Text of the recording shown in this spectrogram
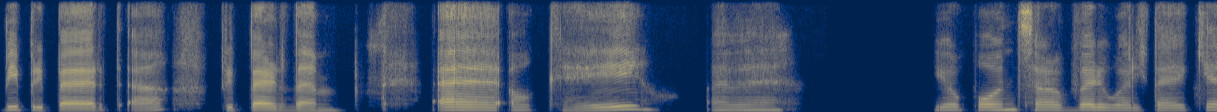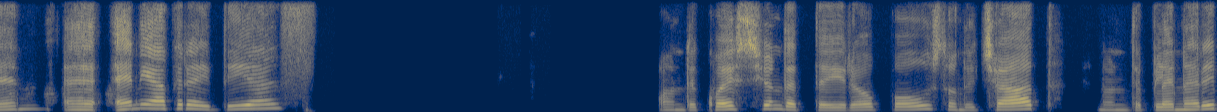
be prepared, uh, prepare them. Uh, okay. Uh, your points are very well taken. Any other ideas on the question that Teiro posed on the chat? On the plenary.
